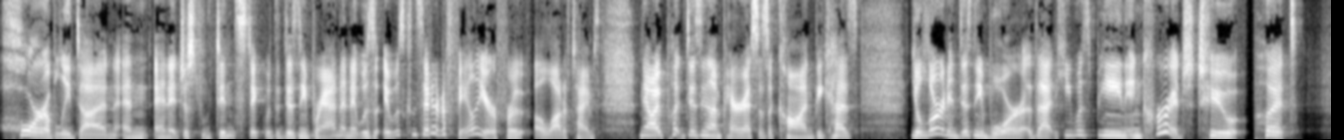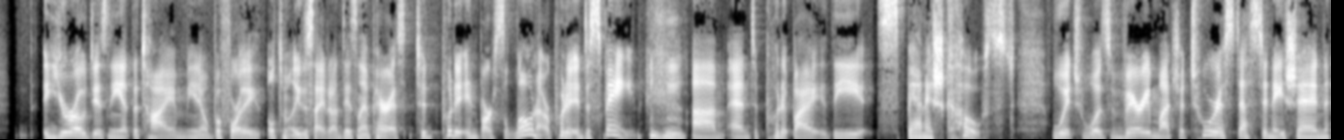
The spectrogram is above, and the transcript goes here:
horribly done, and and it just didn't stick with the Disney brand, and it was it was considered a failure for a lot of times. Now I put Disneyland Paris as a con because you'll learn in Disney War that he was being encouraged to put Euro Disney at the time, you know, before they ultimately decided on Disneyland Paris, to put it in Barcelona or put it into Spain, um, and to put it by the Spanish coast, which was very much a tourist destination.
